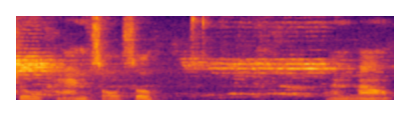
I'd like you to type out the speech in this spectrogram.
two hands also. And now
